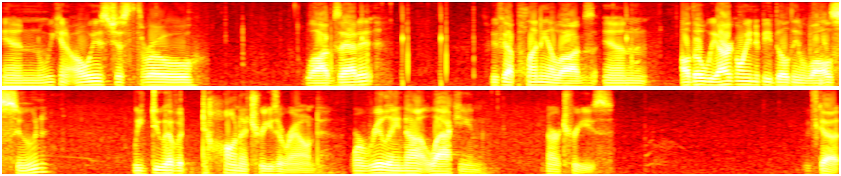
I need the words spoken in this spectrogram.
And we can always just throw logs at it. We've got plenty of logs, and although we are going to be building walls soon, we do have a ton of trees around. We're really not lacking in our trees. We've got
